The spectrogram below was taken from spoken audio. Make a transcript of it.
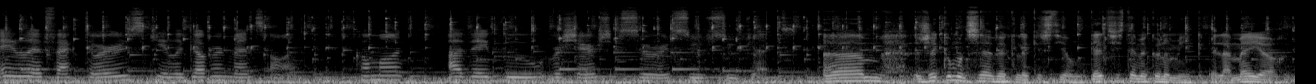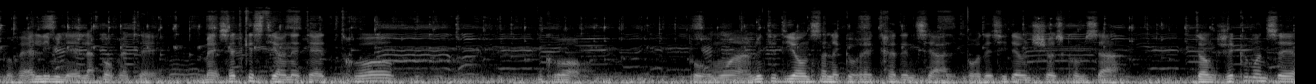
et les facteurs que le gouvernement ont. Comment avez-vous recherché sur ce sujet? Euh, J'ai commencé avec la question quel système économique est la meilleure pour éliminer la pauvreté? Mais cette question était trop gros pour moi, un étudiant sans les correctes crédentials pour décider une chose comme ça. Donc j'ai commencé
